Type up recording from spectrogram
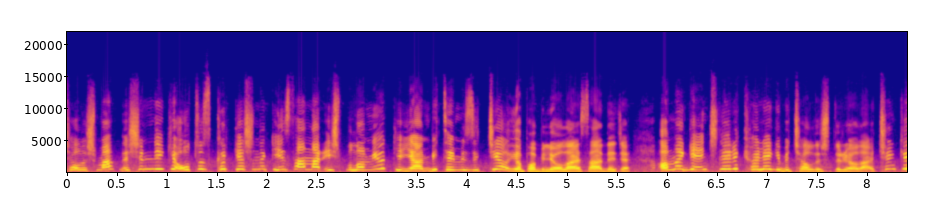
çalışmakla. Şimdiki 30-40 yaşındaki insanlar iş bulamıyor ki. Yani bir temizlikçi yapabiliyorlar sadece. Ama gençleri köle gibi çalıştırıyorlar. Çünkü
